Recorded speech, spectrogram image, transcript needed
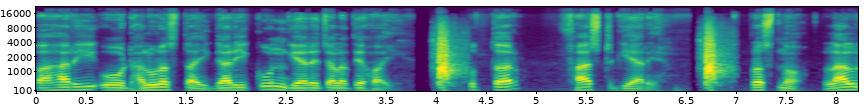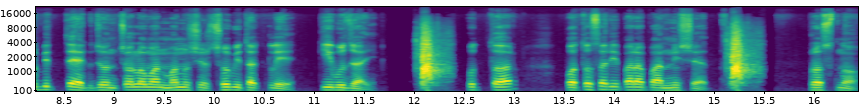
পাহাড়ি ও ঢালু রাস্তায় গাড়ি কোন গিয়ারে চালাতে হয়? উত্তর ফার্স্ট গিয়ারে। প্রশ্ন লাল বৃত্তে একজন চলমান মানুষের ছবি থাকলে কি বোঝায়? উত্তর, পথচারী পারাপার নিষেধ। প্রশ্ন,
